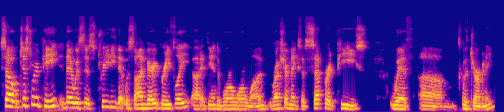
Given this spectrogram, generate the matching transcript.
So just to repeat, there was this treaty that was signed very briefly uh, at the end of World War One. Russia makes a separate peace with um, with Germany,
